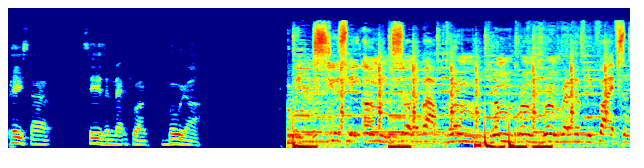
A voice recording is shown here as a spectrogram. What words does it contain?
Peace out. See you in the next one. Booyah. Excuse me, um, it's all about brum, brum, brum, brum, vibes and.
